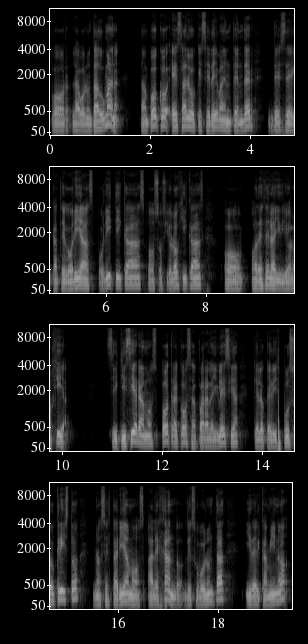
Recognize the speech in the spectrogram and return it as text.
por la voluntad humana. Tampoco es algo que se deba entender desde categorías políticas o sociológicas o, desde la ideología. Si quisiéramos otra cosa para la Iglesia que lo que dispuso Cristo, nos estaríamos alejando de su voluntad y del camino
